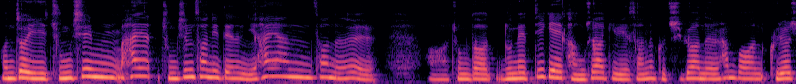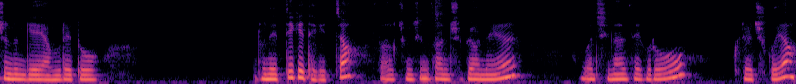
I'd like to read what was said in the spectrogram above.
먼저 이 중심 하얀, 중심선이 되는 이 하얀 선을 어, 좀 더 눈에 띄게 강조하기 위해서는 그 주변을 한번 그려주는 게 아무래도 눈에 띄게 되겠죠? 그래서 중심선 주변을 한번 진한 색으로 그려주고요.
